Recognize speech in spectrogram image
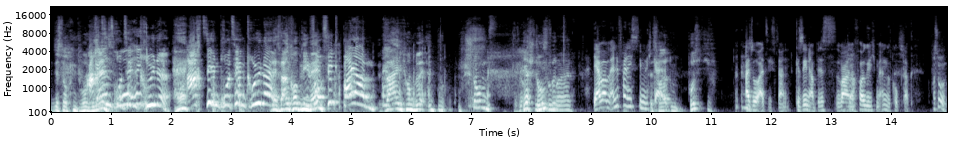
das ist doch ein 18% Kompliment. Grüne! 18% Grüne! Das war ein Die Kompliment. verfickt Bayern! Das war ein Kompliment. Stumpf. Ja, stumpf. ja, aber am Ende fand ich es ziemlich Das war geil. positiv. Also, als ich es dann gesehen habe. Das war eine Folge, die ich mir angeguckt habe. Achso.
